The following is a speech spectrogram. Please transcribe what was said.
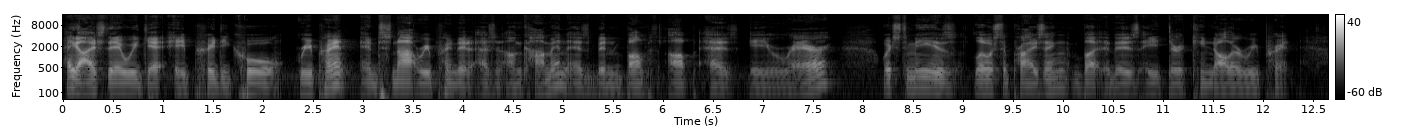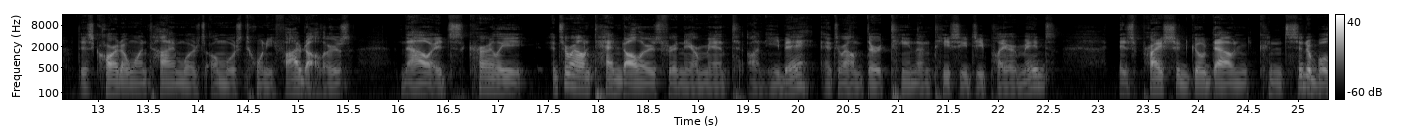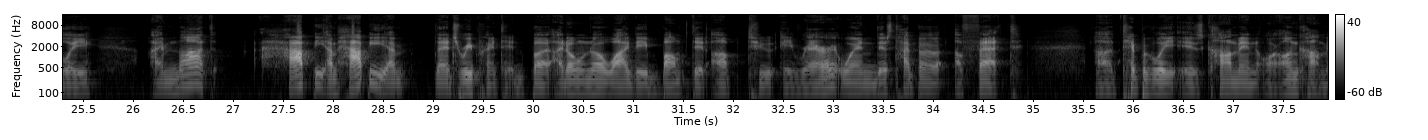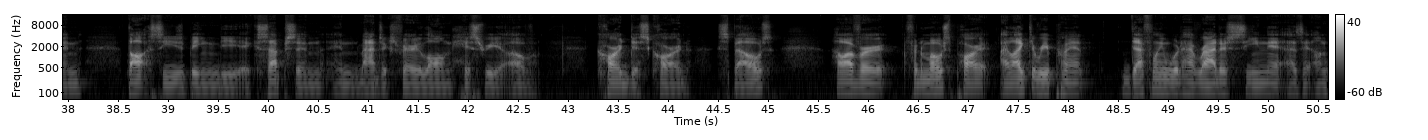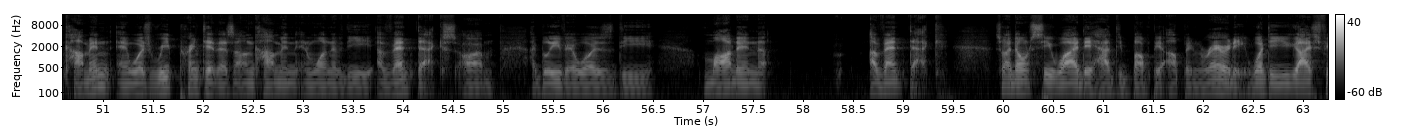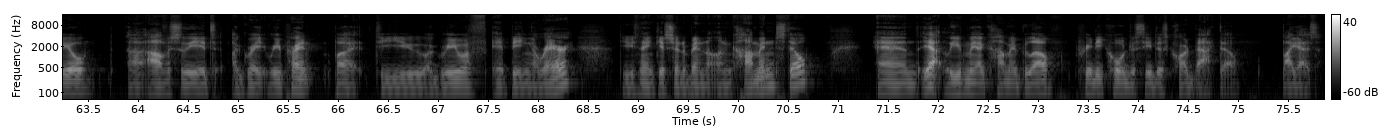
Hey guys, there we get a pretty cool reprint. It's not reprinted as an uncommon, it's been bumped up as a rare, which to me is a little surprising, but it is a $13 reprint. This card at one time was almost $25. Now it's currently it's around $10 for near mint on eBay. It's around 13 on TCG Player Mids. Its price should go down considerably. I'm not happy. I'm happy I'm, that it's reprinted, but I don't know why they bumped it up to a rare when this type of effect uh, typically is common or uncommon. Thoughtseize being the exception in Magic's very long history of card discard spells. However, for the most part, I like the reprint. Definitely would have rather seen it as an uncommon and was reprinted as an uncommon in one of the event decks. Um, I believe it was the modern event deck. So I don't see why they had to bump it up in rarity. What do you guys feel? Uh, obviously, it's a great reprint, but do you agree with it being a rare? Do you think it should have been uncommon still? And yeah, leave me a comment below. Pretty cool to see this card back though. Bye guys.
